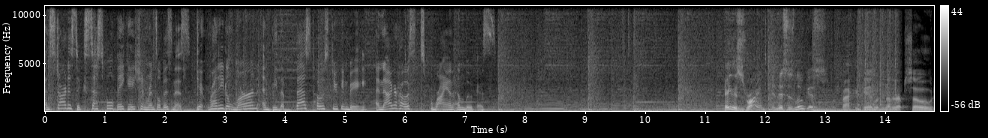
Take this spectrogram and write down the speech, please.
and start a successful vacation rental business. Get ready to learn and be the best host you can be. And now, your hosts, Ryan and Lucas. Hey, this is Ryan. And this is Lucas. We're back again with another episode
